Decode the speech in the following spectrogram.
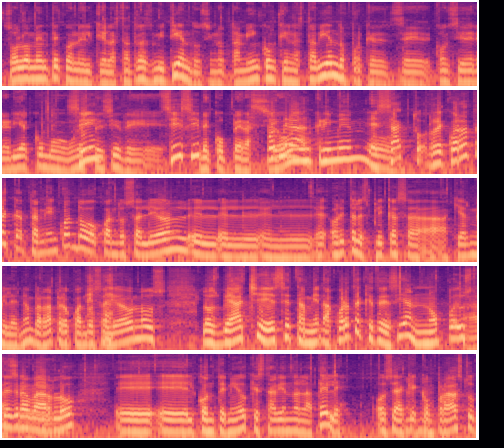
solamente con el que la está transmitiendo, sino también con quien la está viendo, porque se consideraría como una Sí. especie de, Sí, sí. de cooperación, Pues mira, un crimen. o- Exacto. Recuérdate que también cuando, cuando salió el, el- el- el- eh, ahorita le explicas a- aquí al Millennium, ¿verdad? Pero cuando salieron los, los VHS también, acuérdate que te decían, no puede usted Ah, sí. grabarlo eh, eh, el contenido que está viendo en la tele. O sea, que comprabas tu,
